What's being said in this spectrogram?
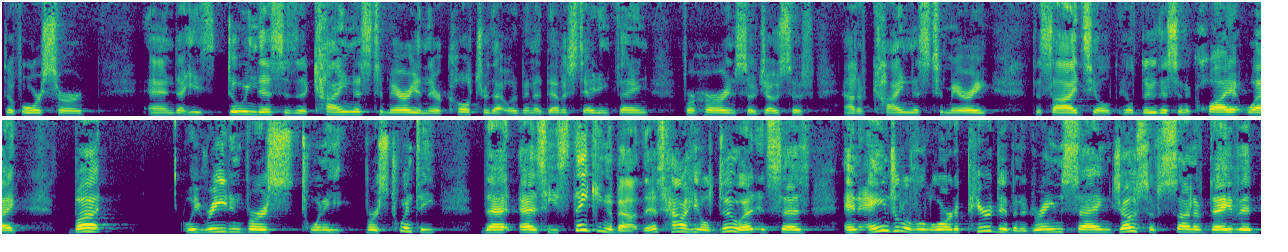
divorce her. And uh, he's doing this as a kindness to Mary. In their culture, that would have been a devastating thing for her. And so Joseph, out of kindness to Mary, decides he'll, he'll do this in a quiet way. But we read in verse 20, verse 20 that as he's thinking about this, how he'll do it, it says, An angel of the Lord appeared to him in a dream, saying, Joseph, son of David,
